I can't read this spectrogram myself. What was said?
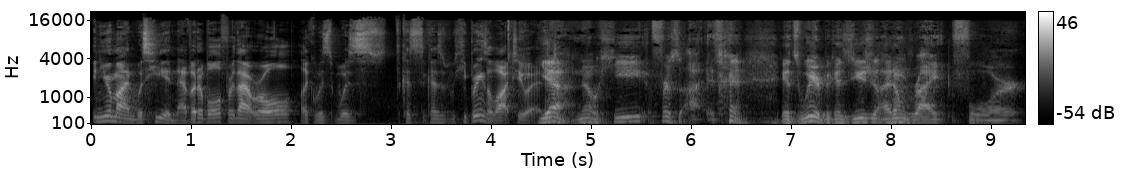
in your mind was he inevitable for that role? Like was was because because he brings a lot to it. Yeah, no, he first. it's weird because usually I don't write for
